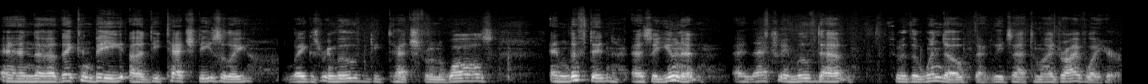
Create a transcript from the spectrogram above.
and uh, they can be uh, detached easily, legs removed, detached from the walls, and lifted as a unit, and actually moved out through the window that leads out to my driveway here.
